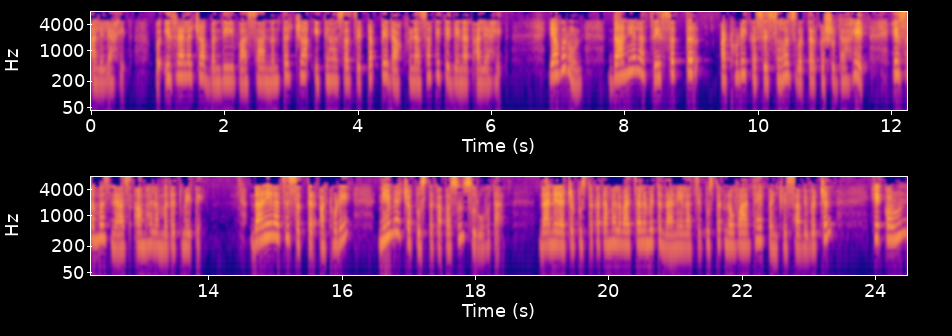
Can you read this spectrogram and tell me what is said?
आलेले आहेत व इस्रायलाच्या बंदीवासानंतरच्या इतिहासाचे टप्पे दाखविण्यासाठी ते देण्यात आले आहेत. यावरून दानियालाचे सत्तर आठवडे कसे सहज व तर्कशुद्ध आहेत हे समजण्यास आम्हाला मदत मिळते. दानियलाचे सत्तर आठवडे नेहम्याच्या पुस्तकापासून सुरू होतात. दानियालाच्या पुस्तकात आम्हाला वाचायला मिळतं. दानियालाचे पुस्तक नववा अध्याय पंचवीसावे वचन. हे कळून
